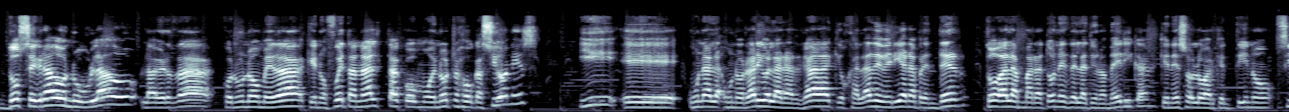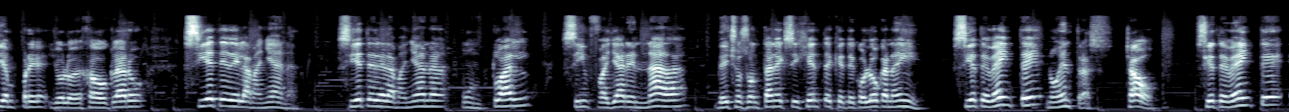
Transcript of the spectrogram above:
12 grados nublado, la verdad, con una humedad que no fue tan alta como en otras ocasiones y eh, un horario a la largada que ojalá deberían aprender todas las maratones de Latinoamérica, que en eso los argentinos siempre, yo lo he dejado claro, 7 de la mañana, 7 de la mañana puntual, sin fallar en nada. De hecho, son tan exigentes que te colocan ahí 7.20, no entras, chao. 7.20,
